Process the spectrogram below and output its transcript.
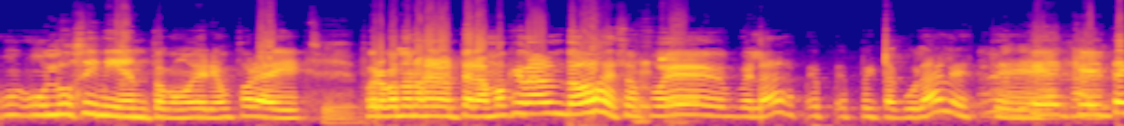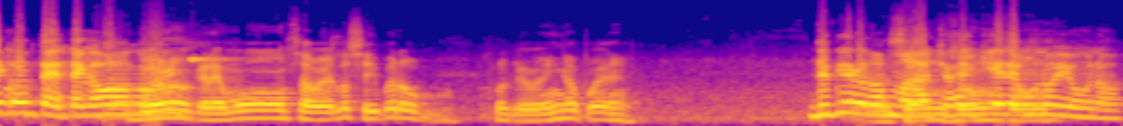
un, lucimiento, como dirían por ahí. Pero cuando nos enteramos que iban dos, eso fue, ¿verdad? Espectacular. Este, ¿Qué, te conteste? bueno, queremos saberlo, sí, pero lo que venga, pues. Yo quiero dos machos, él quiere uno y uno.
